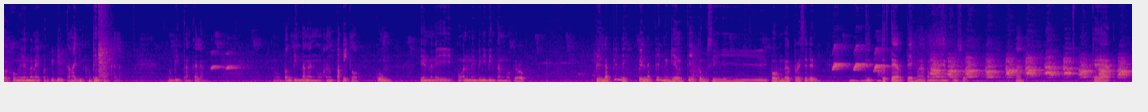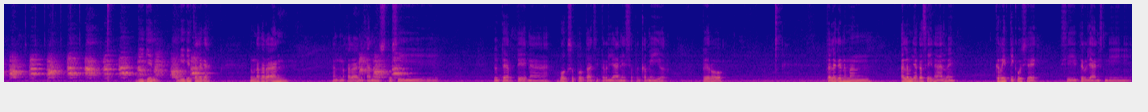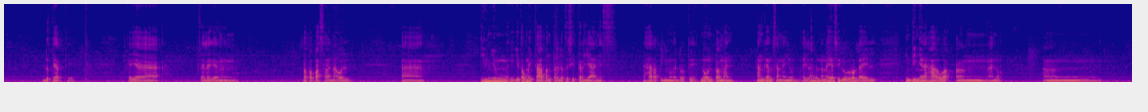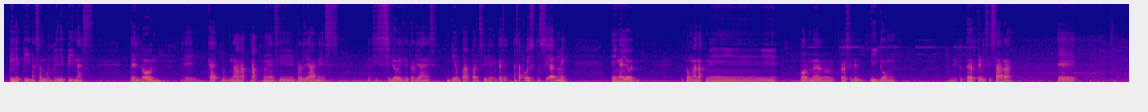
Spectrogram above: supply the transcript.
or kung yan man ay pagbibintang ay di pagbintang ka lang. Pagbintang ka lang. O, pagbintangan mo anong paki ko? Kung yan man ay kung ano man binibintang mo pero pil na pil eh. Pil na pil. Na guilty itong si former president Du- Duterte mga kamalayang puso. Ha kaya gigil. Gigil talaga. Nung nakaraan nung nakaraan nag-announce to si Duterte na huwag suportahan si Trillanes sa pagka-mayor. Pero talaga namang alam niya kasi na ano eh kritiko siya eh. Si Trillanes ni Duterte. Kaya talagang mapapasa na all. Ah yun yung nakikita ko may tapang talaga to si Trillanes. Na harapin yung mga Duterte noon pa man hanggang sa ngayon. Ay lalo na ngayon siguro dahil hindi niya nahawak ang ano ang Pilipinas ang buong Pilipinas. Dahil noon eh kahit magngangak-ngak ngayon si Trillanes magsisigaw si Trillanes hindi ang papansinin kasi nasa pwesto si ano eh. Eh ngayon itong anak ni former President Digong ni Duterte na si Sara eh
